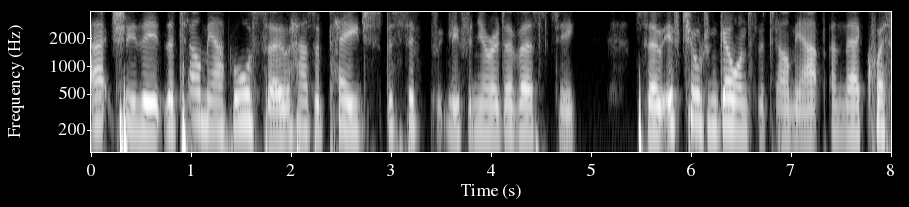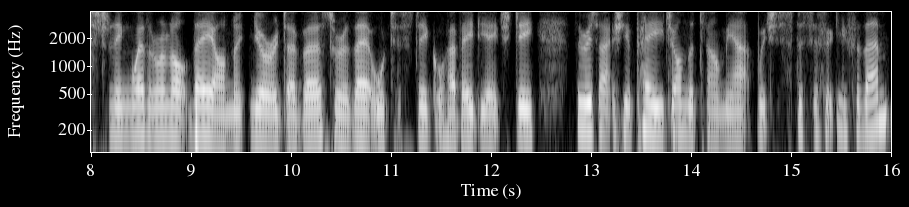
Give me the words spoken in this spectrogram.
Actually, the the TellMi app also has a page specifically for neurodiversity. So if children go onto the TellMi app and they're questioning whether or not they are neurodiverse or they're autistic or have ADHD, there is actually a page on the TellMi app which is specifically for them.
